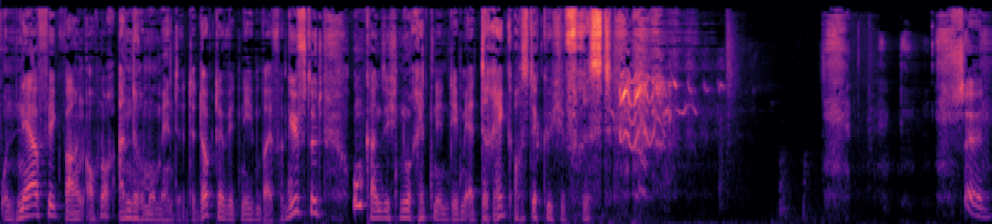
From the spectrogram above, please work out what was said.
und nervig waren auch noch andere Momente. Der Doktor wird nebenbei vergiftet und kann sich nur retten, indem er Dreck aus der Küche frisst. Schön.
